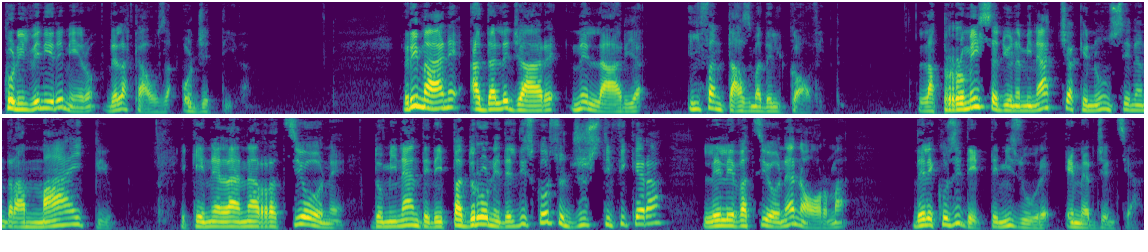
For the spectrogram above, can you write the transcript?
con il venire meno della causa oggettiva. Rimane ad alleggiare nell'aria il fantasma del Covid, la promessa di una minaccia che non se ne andrà mai più e che nella narrazione dominante dei padroni del discorso giustificherà l'elevazione a norma delle cosiddette misure emergenziali.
